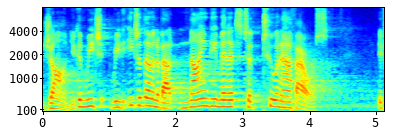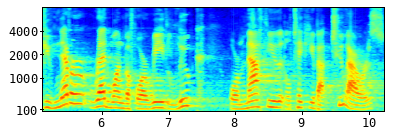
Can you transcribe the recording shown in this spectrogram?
John. You can reach, read each of them in about 90 minutes to two and a half hours. If you've never read one before, read Luke or Matthew. It'll take you about two hours.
